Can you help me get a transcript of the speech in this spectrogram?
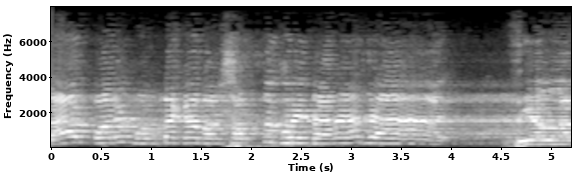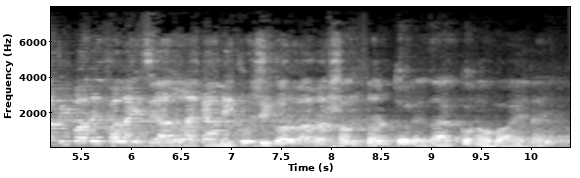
তারপরে মনটাকে আবার শক্ত করে দাঁড়া যায়। যে আল্লাহ বিপদে ফেলাইছে, আল্লাহকে আমি খুশি করব, আমার সন্তান চলে যাক, কোনো ভয় নাই।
